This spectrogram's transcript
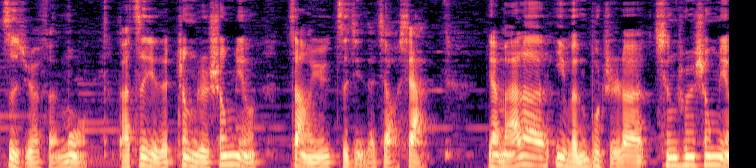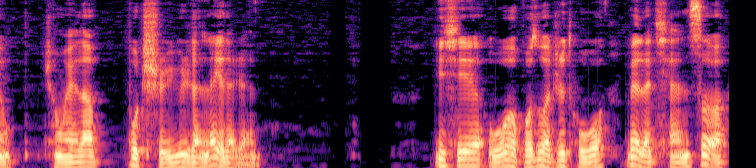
自掘坟墓，把自己的政治生命葬于自己的脚下，掩埋了一文不值的青春生命。成为了不耻于人类的人。一些无恶不作之徒为了钱色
